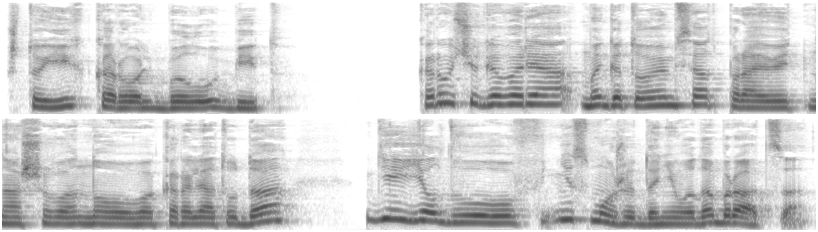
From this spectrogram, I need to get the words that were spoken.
что их король был убит. Короче говоря, мы готовимся отправить нашего нового короля туда, где Елдвуов не сможет до него добраться.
